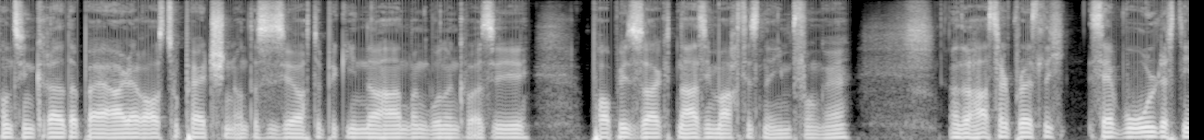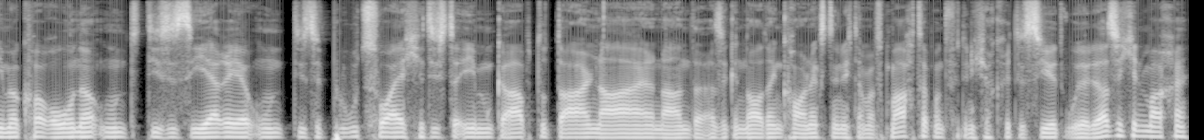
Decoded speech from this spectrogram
und sind gerade dabei, alle rauszupatchen und das ist ja auch der Beginn der Handlung, wo dann quasi Poppy sagt, na, sie macht jetzt eine Impfung. Gell? Und du hast halt plötzlich sehr wohl das Thema Corona und diese Serie und diese Blutseuche, die es da eben gab, total nahe aneinander. Also genau den Connex, den ich damals gemacht habe und für den ich auch kritisiert wurde, dass ich ihn mache.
